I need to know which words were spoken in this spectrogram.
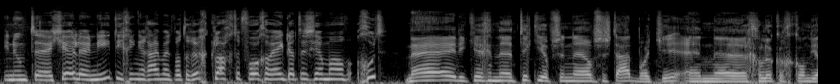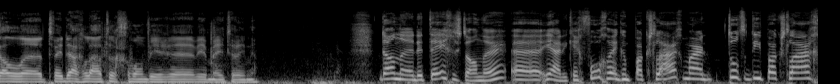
Je noemt uh, niet, die ging ruim met wat rugklachten vorige week. Dat is helemaal goed? Nee, die kreeg een uh, tikje op zijn, op zijn staartbordje. En gelukkig kon hij al twee dagen later gewoon weer, weer meetrainen. Dan de tegenstander. ja, die kreeg vorige week een pak slaag. Maar tot die pak slaag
